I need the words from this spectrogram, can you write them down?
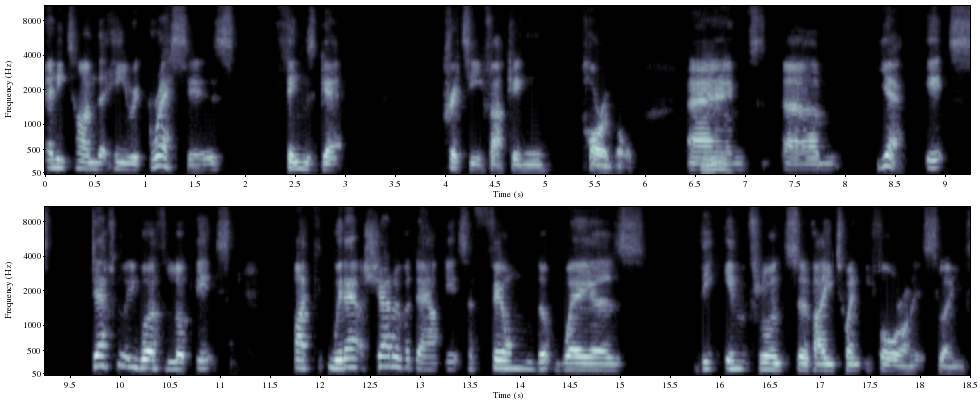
anytime that he regresses things get pretty fucking horrible and um yeah it's definitely worth a look. It's like without a shadow of a doubt it's a film that wears the influence of a24 on its sleeve.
